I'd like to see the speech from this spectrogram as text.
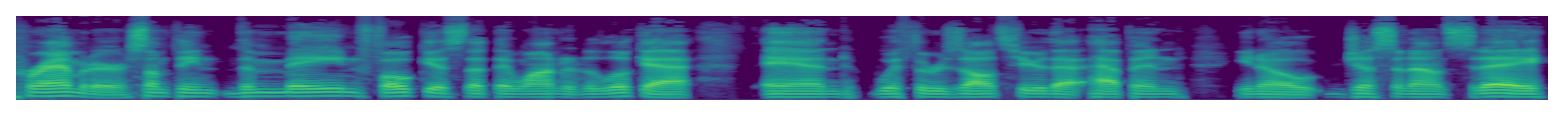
parameter, something the main focus that they wanted to look at. And with the results here that happened, you know, just announced today,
